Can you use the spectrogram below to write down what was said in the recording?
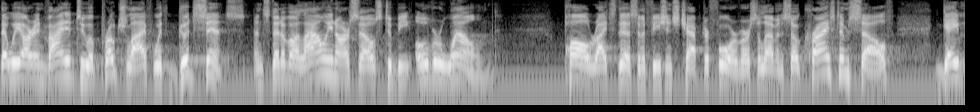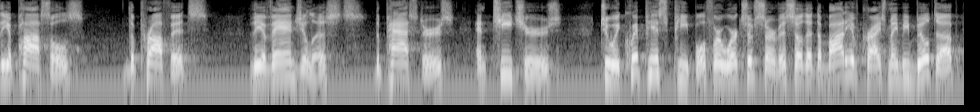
That we are invited to approach life with good sense instead of allowing ourselves to be overwhelmed. Paul writes this in Ephesians chapter 4, verse 11. So Christ himself gave the apostles, the prophets, the evangelists, the pastors, and teachers to equip his people for works of service so that the body of Christ may be built up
